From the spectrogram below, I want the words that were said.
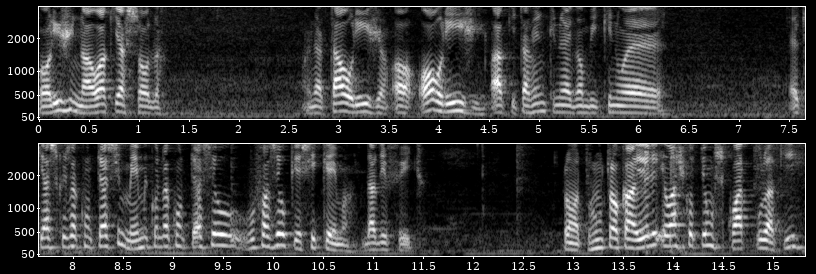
Ó. Original, aqui a solda. Ainda tá a origem, ó, a origem. Aqui, tá vendo que não é gambi, que não é... É que as coisas acontecem mesmo e quando acontece eu vou fazer o que? Se queima, dá defeito. Pronto, vamos trocar ele. Eu acho que eu tenho uns quatro por aqui.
